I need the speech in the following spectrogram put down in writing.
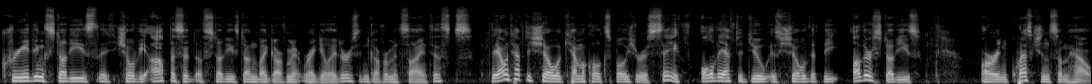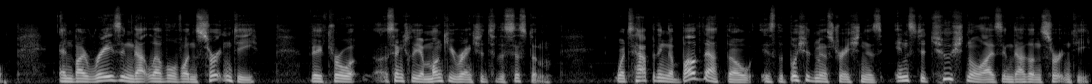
creating studies that show the opposite of studies done by government regulators and government scientists. They don't have to show a chemical exposure is safe. All they have to do is show that the other studies are in question somehow. And by raising that level of uncertainty, they throw essentially a monkey wrench into the system. What's happening above that, though, is the Bush administration is institutionalizing that uncertainty.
